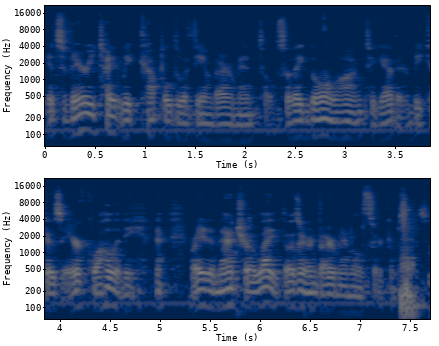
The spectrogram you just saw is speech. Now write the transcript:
It's very tightly coupled with the environmental, so they go along together because air quality, right, and natural light, those are environmental circumstances.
